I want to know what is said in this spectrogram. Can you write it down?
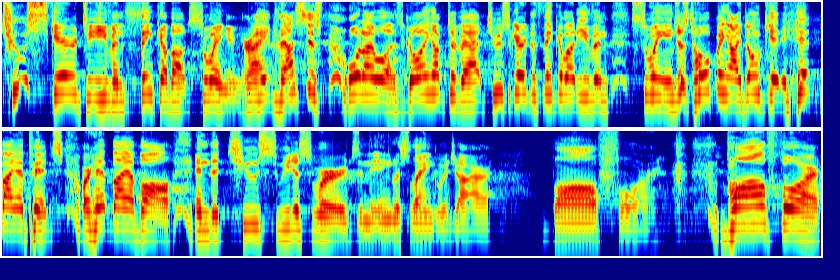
too scared to even think about swinging, right? That's just what I was. Going up to bat, too scared to think about even swinging, just hoping I don't get hit by a pitch or hit by a ball. And the two sweetest words in the English language are, Ball four. Ball four.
